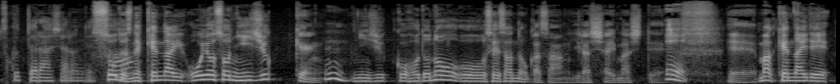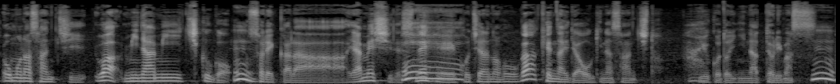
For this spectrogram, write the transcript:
作ってらっしゃるんですか？そうですね。県内およそ20件、うん。20個ほどのお生産農家さんいらっしゃいまして、ええ。えーまあ県内で主な産地は南筑後、うん。それから八女市ですね、ええ。えーこちらの方が県内では大きな産地とはい。いうことになっております。うん、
